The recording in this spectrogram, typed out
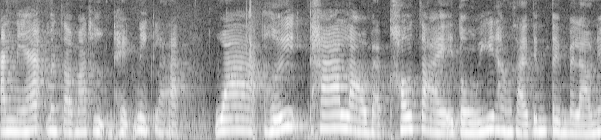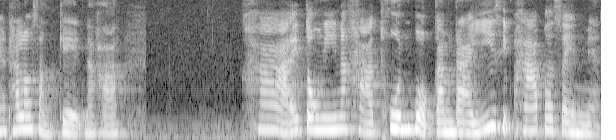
อันเนี้ยมันจะมาถึงเทคนิคละว่าเฮ้ยถ้าเราแบบเข้าใจไอ้ตรงวิธีทางซ้ายเต็มๆไปแล้วเนี่ย ถ้าเราสังเกตนะคะ ค่ะไอ้ตรงนี้นะคะ ทุนบวกกำไร 25%เนี่ย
